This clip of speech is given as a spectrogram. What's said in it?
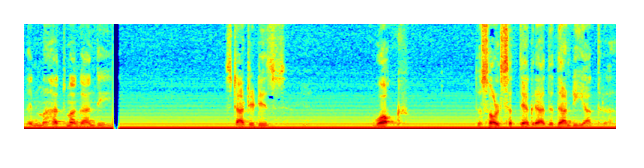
when Mahatma Gandhi started his walk, the Salt Satyagraha, the Dandi Yatra,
